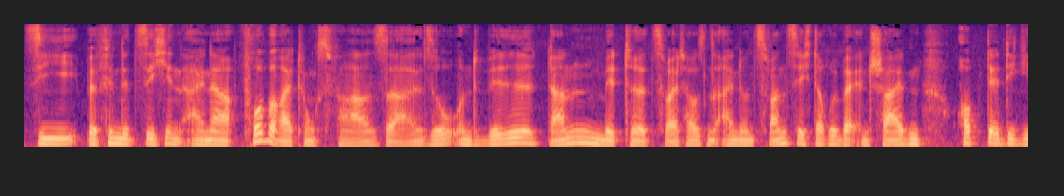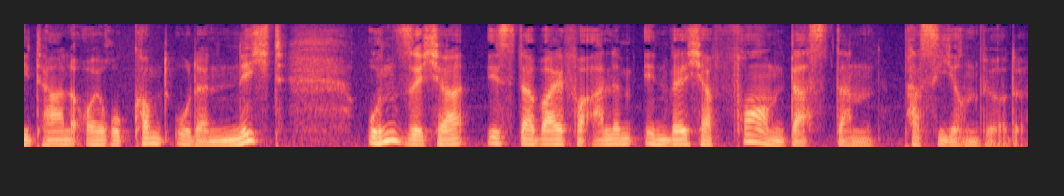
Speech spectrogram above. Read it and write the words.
Sie befindet sich in einer Vorbereitungsphase also und will dann Mitte 2021 darüber entscheiden, ob der digitale Euro kommt oder nicht. Unsicher ist dabei vor allem, in welcher Form das dann passieren würde.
